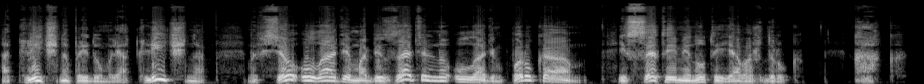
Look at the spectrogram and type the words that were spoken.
Отлично придумали! Отлично! Мы все уладим, обязательно уладим, по рукам! И с этой минуты я ваш друг!» «Как?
